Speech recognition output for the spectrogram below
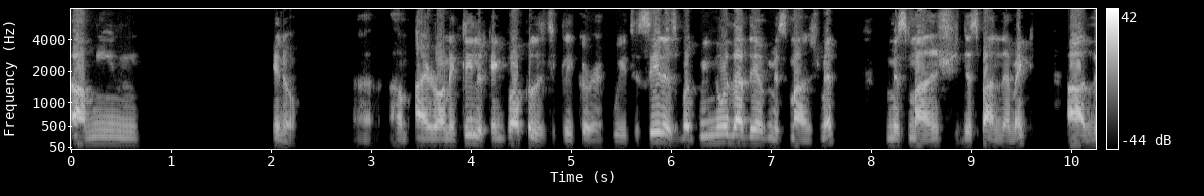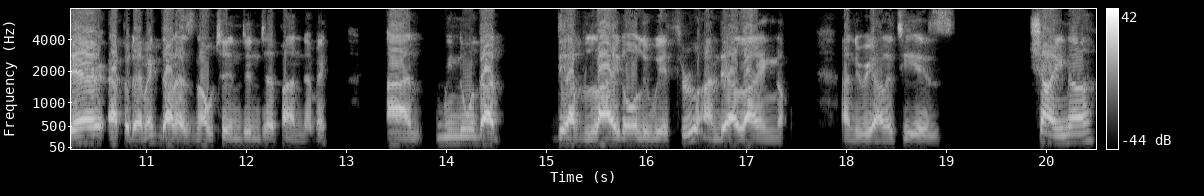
I mean, you know, uh, I'm ironically looking for a politically correct way to say this, but we know that they have mismanagement, mismanaged this pandemic, uh, their epidemic that has now turned into a pandemic, and we know that they have lied all the way through, and they are lying now. And the reality is, China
